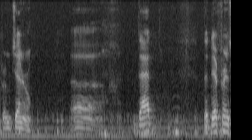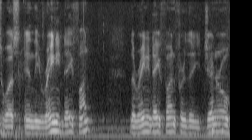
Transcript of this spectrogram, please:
from general. Uh, That, the difference was in the rainy day fund. The rainy day fund for the general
